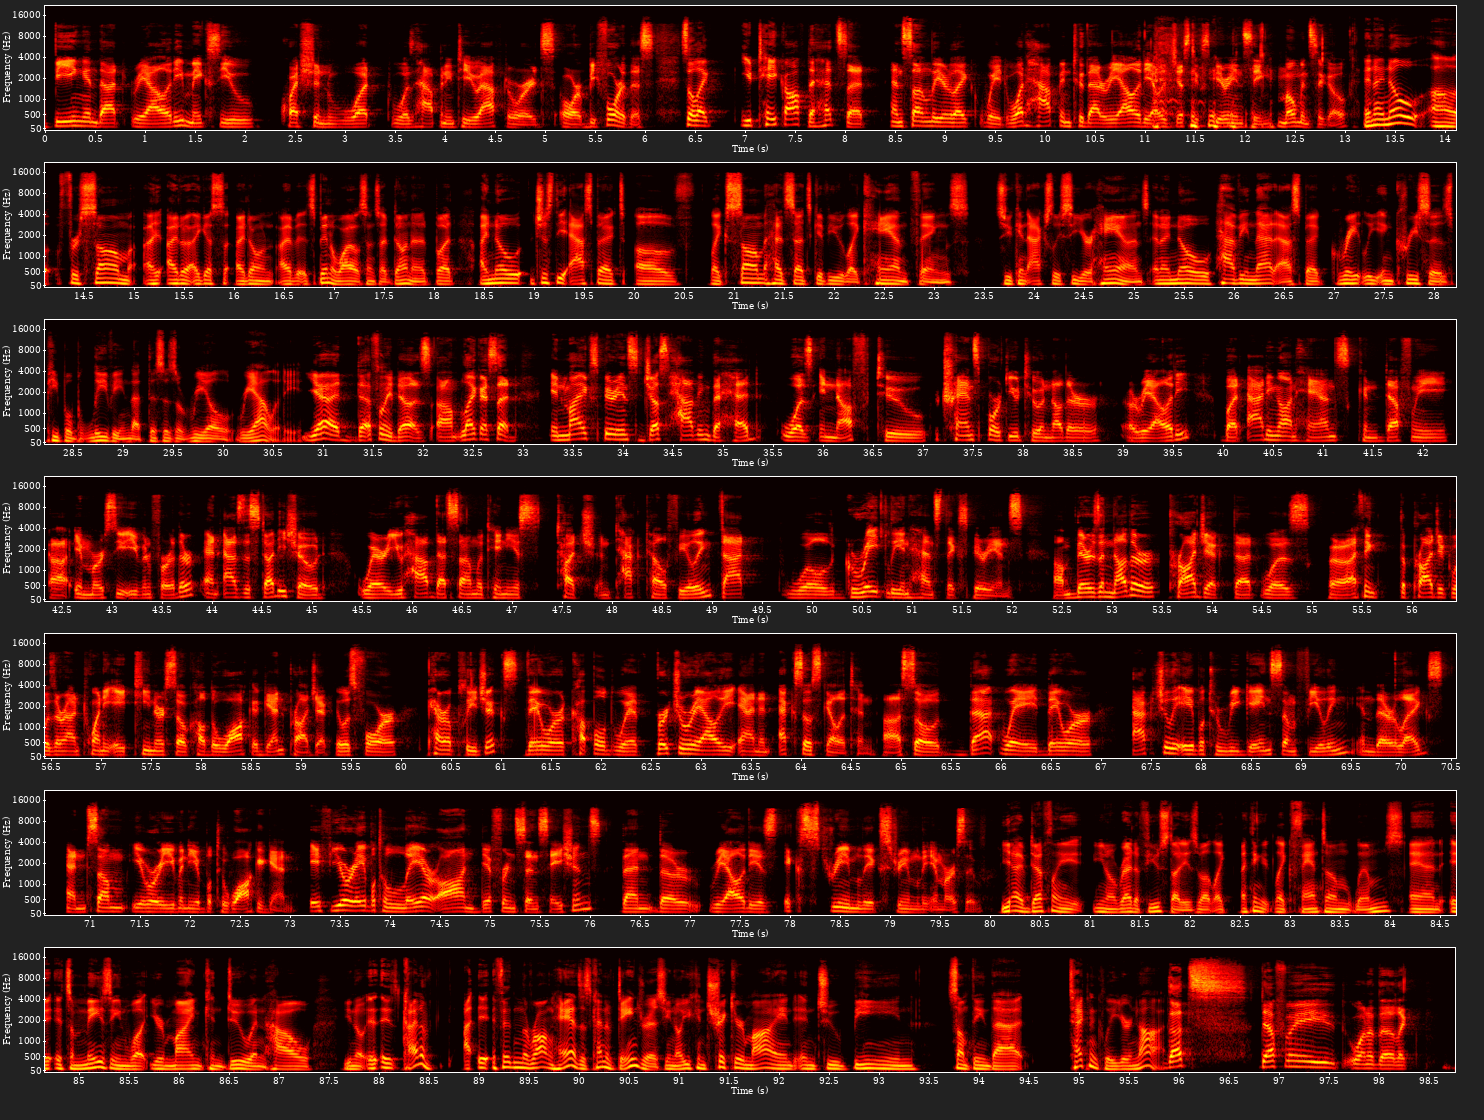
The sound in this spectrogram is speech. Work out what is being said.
being in that reality makes you question what was happening to you afterwards or before this. So like you take off the headset and suddenly you're like, wait, what happened to that reality I was just experiencing moments ago? And I know uh, for some, I, I, I, guess I don't, I've, it's been a while since I've done it, but I know just the aspect of like some headsets give you like hand things so you can actually see your hands. And I know having that aspect greatly increases people believing that this is a real reality. Yeah, it definitely does. Um, like I said, in my experience, just having the head was enough to transport you to another uh, reality. But adding on hands can definitely uh, immerse you even further. And as the study showed, where you have that simultaneous touch and tactile feeling, that will greatly enhance the experience. Um, there's another project that was, uh, I think the project was around 2018 or so called the Walk Again Project. It was for paraplegics. They were coupled with virtual reality and an exoskeleton. Uh, so that way they were actually able to regain some feeling in their legs and some you were even able to walk again. If you're able to layer on different sensations, then the reality is extremely, extremely immersive. Yeah, I've definitely you know read a few studies about like I think like phantom limbs, and it, it's amazing what your mind can do and how you know it, it's kind of if in the wrong hands, it's kind of dangerous. You know, you can trick your mind into being something that technically you're not. That's definitely one of the like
